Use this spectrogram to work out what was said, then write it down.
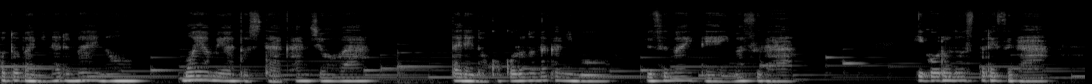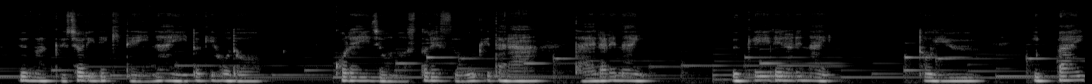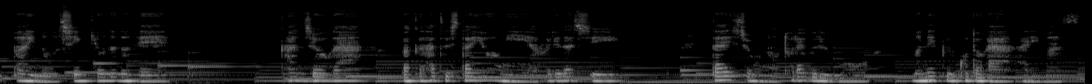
言葉になる前のもやもやとした感情は誰の心の中にも渦巻いていますが日頃のストレスがうまく処理できていない時ほどこれ以上のストレスを受けたら耐えられない受け入れられないといういっぱいいっぱいの心境なので感情が爆発したように溢れ出し大小のトラブルを招くことがあります。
